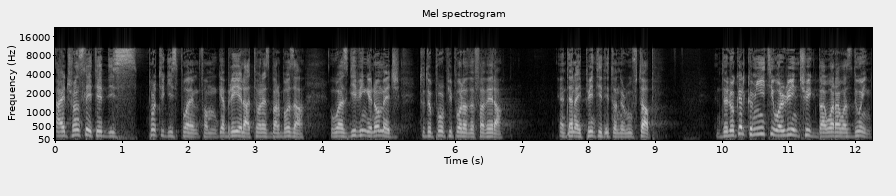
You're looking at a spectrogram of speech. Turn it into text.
I translated this Portuguese poem from Gabriela Torres Barbosa, who was giving an homage to the poor people of the favela. And then I painted it on the rooftop. The local community were really intrigued by what I was doing.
